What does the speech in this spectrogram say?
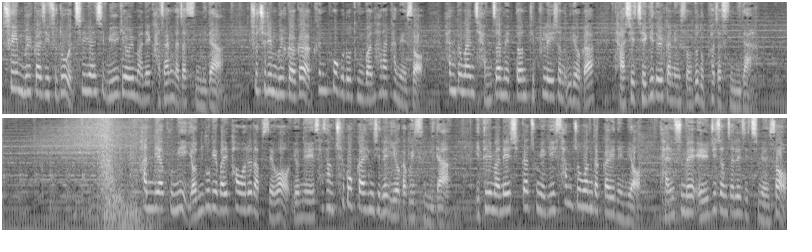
수입 물가 지수도 7년 11개월 만에 가장 낮았습니다. 수출입 물가가 큰 폭으로 동반 하락하면서 한동안 잠잠했던 디플레이션 우려가 다시 제기될 가능성도 높아졌습니다. 한미약품이 연구개발 파워를 앞세워 연일 사상 최고가 행진을 이어가고 있습니다. 이틀 만에 시가총액이 3조 원 가까이 늘며 단숨에 LG전자를 제치면서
